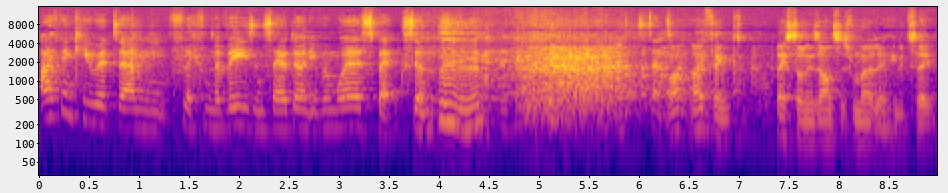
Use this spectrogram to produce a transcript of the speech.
I think he would um, flick them the V's and say, I don't even wear specs. And, mm. Sensible. I, I think, based on his answers from earlier, he would say,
